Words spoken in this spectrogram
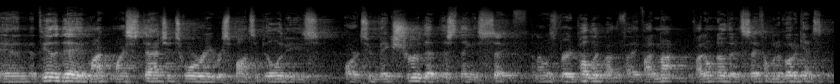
And at the end of the day, my, my statutory responsibilities are to make sure that this thing is safe. And I was very public about the fact if I'm not, if I don't know that it's safe, I'm going to vote against it.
